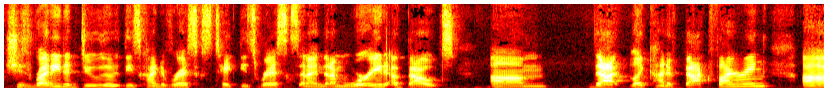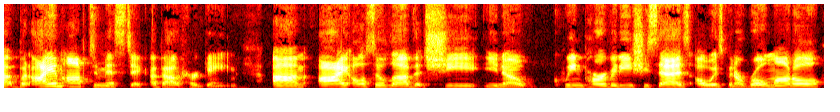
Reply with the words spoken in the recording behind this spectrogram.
She's ready to do the, these kind of risks, take these risks, and, I, and I'm worried about um, that like kind of backfiring. Uh, but I am optimistic about her game. Um, I also love that she, you know, Queen Parvati, she says, always been a role model.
